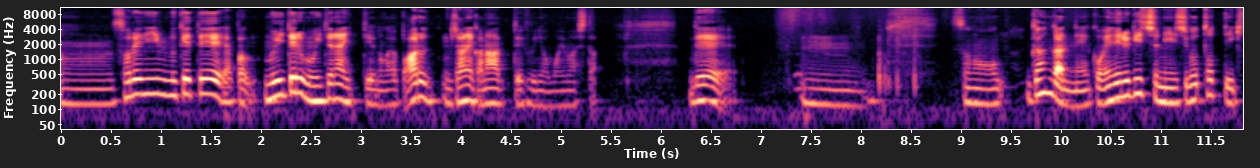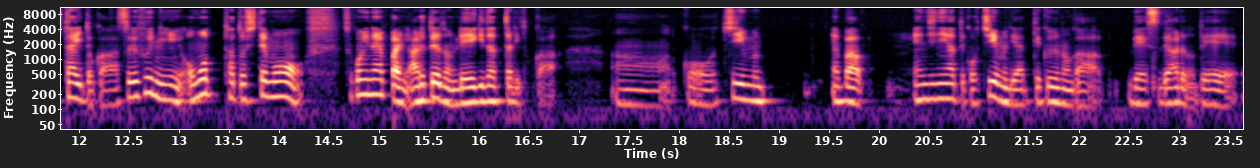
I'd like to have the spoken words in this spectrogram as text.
うんそれに向けてやっぱ向いてる向いてないっていうのがやっぱあるんじゃないかなっていうふうに思いました。でうんそのガンガンねこうエネルギッシュに仕事取っていきたいとかそういうふうに思ったとしてもそこにねやっぱりある程度の礼儀だったりとかうんこうチームやっぱエンジニアってこうチームでやってくるのがベースであるので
